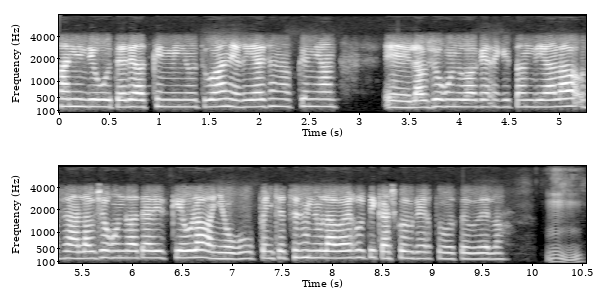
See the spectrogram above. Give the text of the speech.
janin digut ere azken minutuan, egia esan azkenean, e, lau segundu bakarrik izan diala, osea, lau segundu atea dizkiegula, baina gu pentsatzen genuela barrutik askoz gertu zeudela. Mhm.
